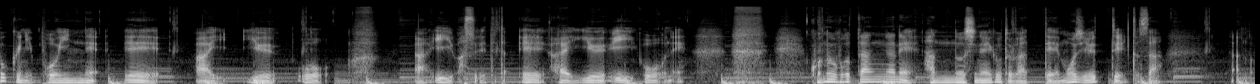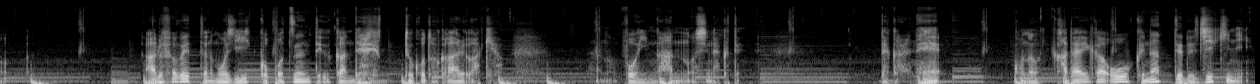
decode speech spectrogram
特に母音ね。A, I, U, O あ、E 忘れてた。A, I, U, E, O ね。このボタンがね、反応しないことがあって、文字打ってるとさ、あの、アルファベットの文字1個ポツンって浮かんでるとことかあるわけよ。あの、母音が反応しなくて。だからね、この課題が多くなってる時期に、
